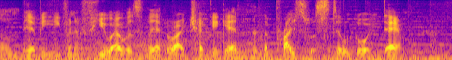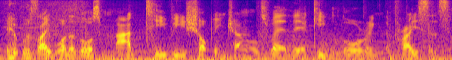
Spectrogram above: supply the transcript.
or maybe even a few hours later, I check again, and the price was still going down. It was like one of those mad TV shopping channels where they keep lowering the prices.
